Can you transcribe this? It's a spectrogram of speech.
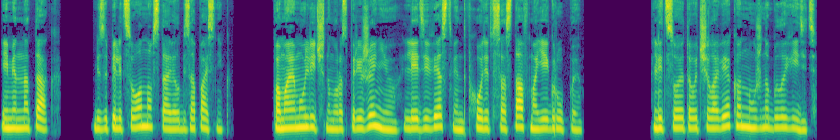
«Именно так», — безапелляционно вставил безопасник. «По моему личному распоряжению, леди Вествинд входит в состав моей группы». Лицо этого человека нужно было видеть.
